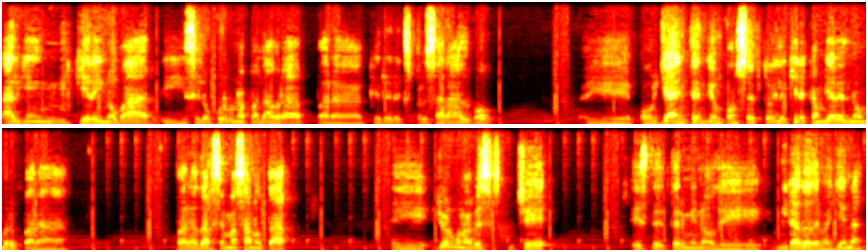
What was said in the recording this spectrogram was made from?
alguien quiere innovar y se le ocurre una palabra para querer expresar algo, eh, o ya entendió un concepto y le quiere cambiar el nombre para, para darse más a notar. Eh, yo alguna vez escuché este término de mirada de ballena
